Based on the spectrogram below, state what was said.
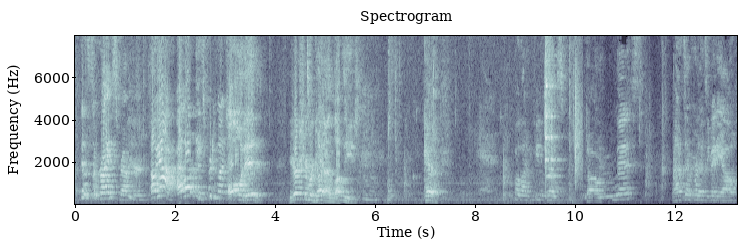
it. That's the rice wrapper. Oh yeah, I love these. pretty much. Oh, it is. These are super good. I love these. Kayla. Hold on, I'm feeding rice. So, This. That's it for this video.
